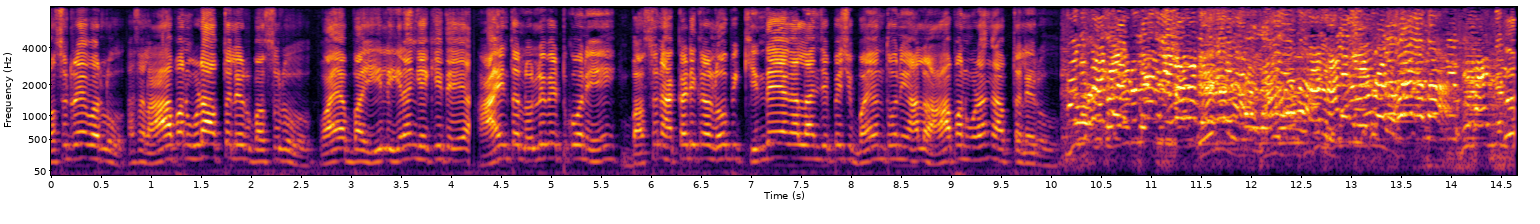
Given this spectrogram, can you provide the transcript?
బస్సు డ్రైవర్లు అసలు ఆ పని కూడా ఆపుతలేరు బస్సులు. వాయబ్బా వీళ్ళు ఈనంగా ఎక్కితే ఆయనతో లొల్లు పెట్టుకొని బస్సుని అక్కడిక్కడ లోపి కిందేయగల అని చెప్పేసి భయంతో వాళ్ళు ఆ పని కూడా ఆపుతలేరు. రెండు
